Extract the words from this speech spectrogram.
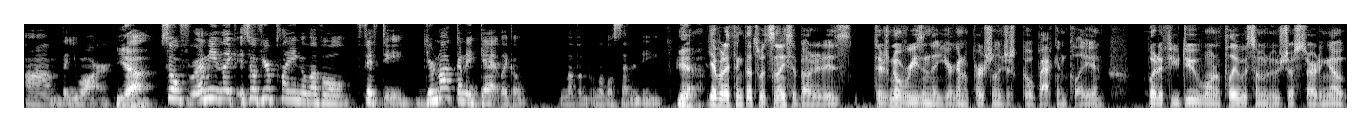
um, that you are. Yeah, So for, I mean, like, so if you're playing a level fifty, you're not gonna get like a level level seventy. yeah, Yeah, but I think that's what's nice about it is there's no reason that you're gonna personally just go back and play it. But if you do want to play with someone who's just starting out,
